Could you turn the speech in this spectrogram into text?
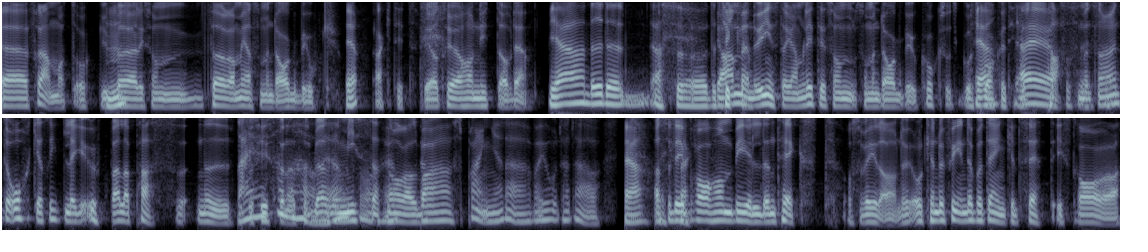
eh, framåt och Mm. börja liksom föra mer som en dagbok Ja. aktigt. För jag tror jag har nytta av det. Ja, det, det, alltså, det Jag tycker använder Instagram lite som, som en dagbok också. Gå tillbaka och titta Ja, ja, ja, på pass. precis. men sen har jag inte orkat riktigt lägga upp alla pass nu Nej, på sistone. Så jag Ja, har missat. Ja, några. ja. Och bara, sprang jag där? Vad gjorde jag där? Ja, Alltså det är bra att ha en bild, en text och så vidare. Och kan du få in det på ett enkelt sätt i Strava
